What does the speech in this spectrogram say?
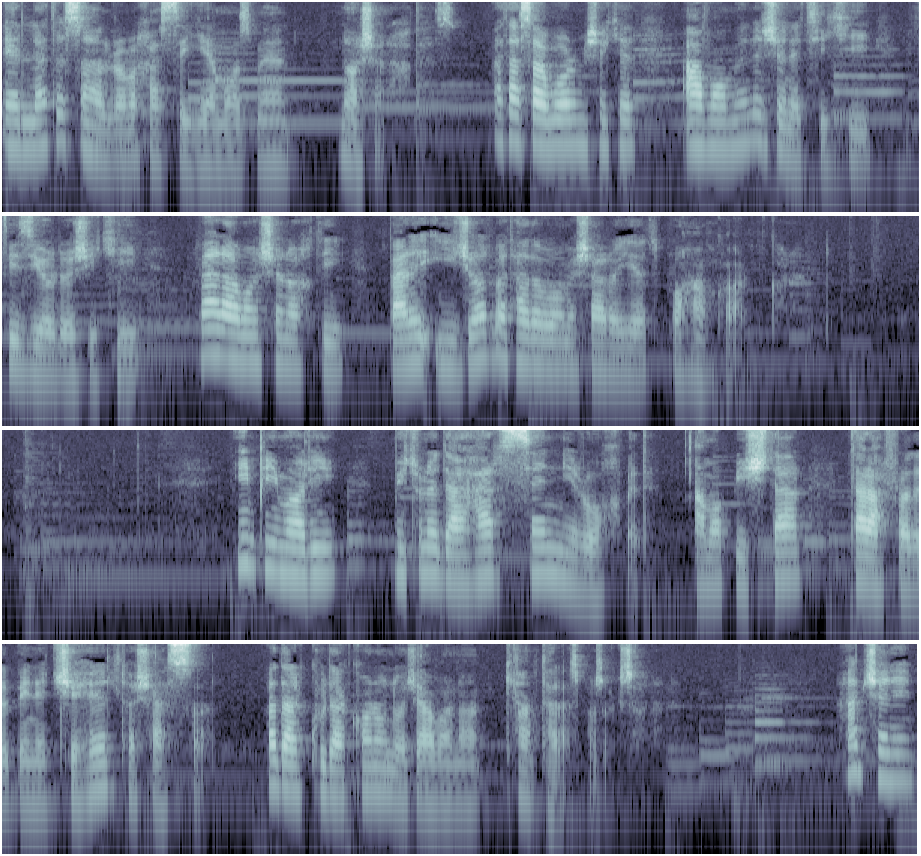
علت سندروم خستگی مزمن ناشناخته است و تصور میشه که عوامل ژنتیکی فیزیولوژیکی و روانشناختی برای ایجاد و تداوم شرایط با هم کار می‌کنند. این بیماری می‌تونه در هر سنی رخ بده اما بیشتر در افراد بین چهل تا 60 سال و در کودکان و نوجوانان کمتر از بزرگسالان همچنین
